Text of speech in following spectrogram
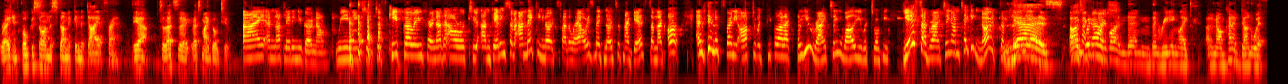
Right? And focus on the stomach and the diaphragm. Yeah. So that's the that's my go-to. I am not letting you go now. We need to just keep going for another hour or two. I'm getting some, I'm making notes, by the way. I always make notes with my guests. I'm like, oh, and then it's funny afterwards, people are like, were you writing while you were talking? Yes, I'm writing. I'm taking notes. I'm learning. Yes. Oh, Oh it's way more fun than than reading like I don't know. I'm kind of done with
